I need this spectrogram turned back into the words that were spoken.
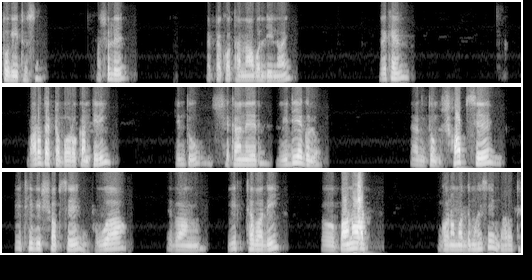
তহিদ হোসেন। আসলে একটা কথা না বললেই নয়। দেখেন ভারত একটা বড় কান্ট্রি কিন্তু সেখানের মিডিয়াগুলো একদম সবচেয়ে, পৃথিবীর সবচেয়ে ভুয়া এবং মিথ্যাবাদী ও বানোয়াট গণমাধ্যম হয়েছে ভারতে।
